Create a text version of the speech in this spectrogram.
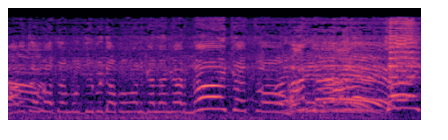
भारत माता मुद्दीबिड्ड पवन कल्याण गार नायकत्व जय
